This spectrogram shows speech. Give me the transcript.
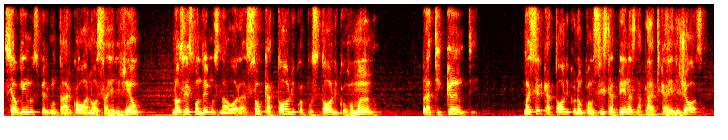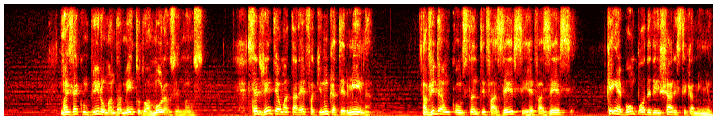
Se alguém nos perguntar qual a nossa religião, nós respondemos na hora: sou católico, apostólico, romano, praticante. Mas ser católico não consiste apenas na prática religiosa, mas é cumprir o mandamento do amor aos irmãos. Ser gente é uma tarefa que nunca termina. A vida é um constante fazer-se e refazer-se. Quem é bom pode deixar este caminho,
